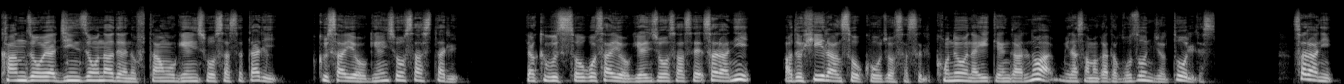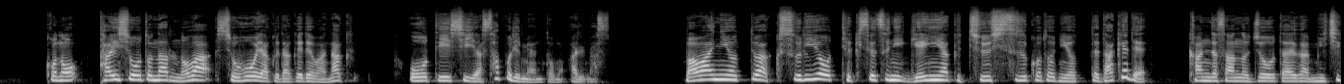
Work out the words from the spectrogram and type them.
肝臓や腎臓などへの負担を減少させたり、副作用を減少させたり、薬物相互作用を減少させ、さらにアドヒーランスを向上させる。このようないい点があるのは皆様方ご存知の通りです。さらに、この対象となるのは処方薬だけではなく、OTC やサプリメントもあります。場合によっては薬を適切に減薬中止することによってだけで患者さんの状態が見違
